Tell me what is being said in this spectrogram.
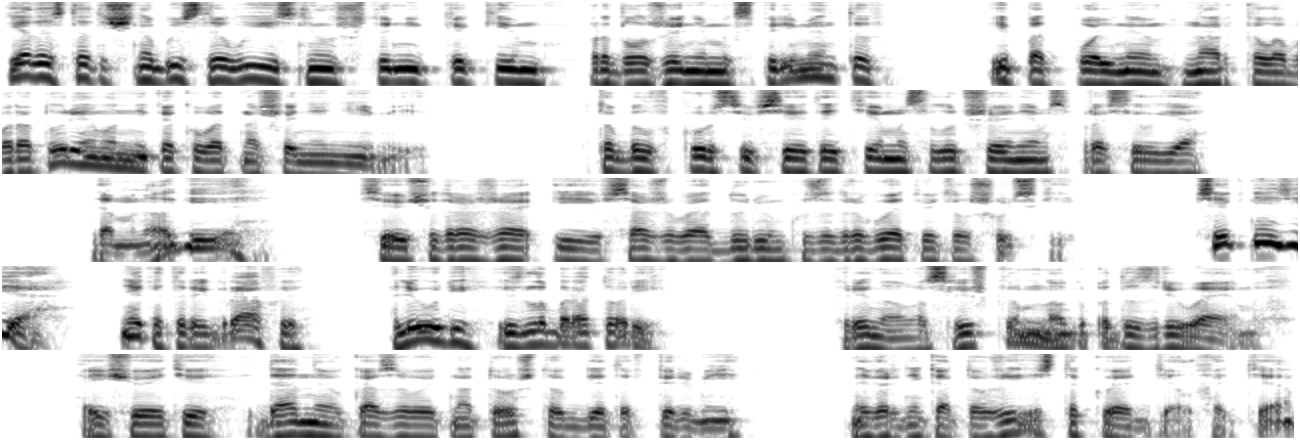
я достаточно быстро выяснил, что никаким продолжением экспериментов и подпольным нарколабораториям он никакого отношения не имеет. Кто был в курсе всей этой темы с улучшением, спросил я. — Да многие, — все еще дрожа и всаживая одну рюмку за другой, ответил Шуйский. — Все князья, некоторые графы, люди из лабораторий. Хреново, слишком много подозреваемых. А еще эти данные указывают на то, что где-то в Перми наверняка тоже есть такой отдел, хотя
